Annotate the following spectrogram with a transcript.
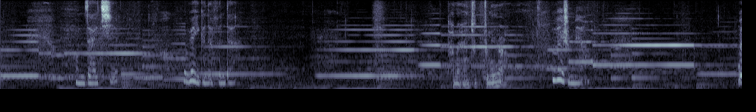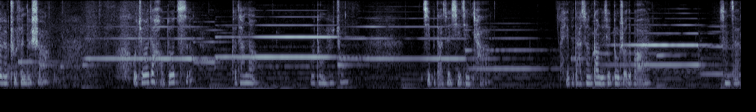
我们在一起，我愿意跟他分担。他那人就就那样。为什么呀？为了处分的事儿，我求了他好多次，可他呢，无动于衷，既不打算写检查，也不打算告那些动手的保安，现在，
